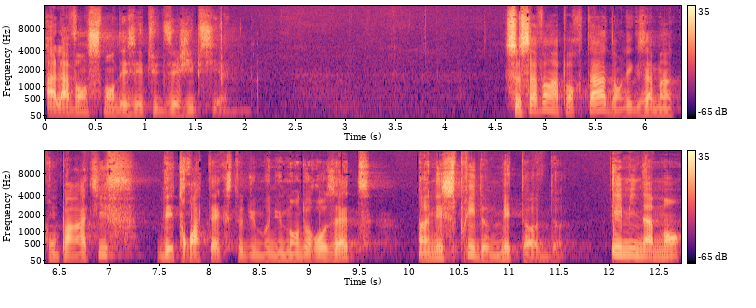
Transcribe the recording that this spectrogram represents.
à l'avancement des études égyptiennes. Ce savant apporta, dans l'examen comparatif des trois textes du monument de Rosette, un esprit de méthode éminemment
